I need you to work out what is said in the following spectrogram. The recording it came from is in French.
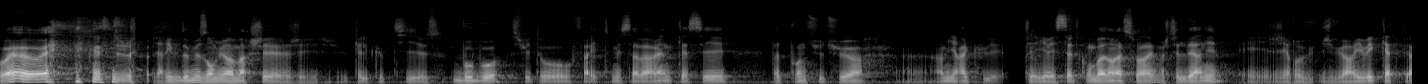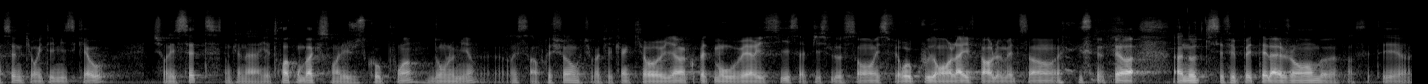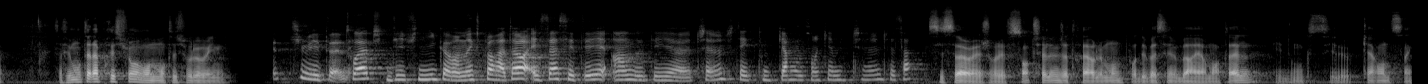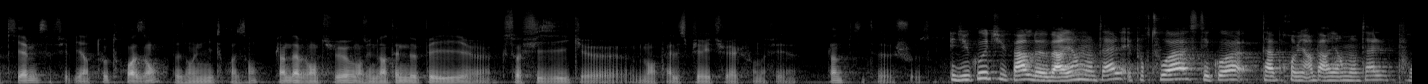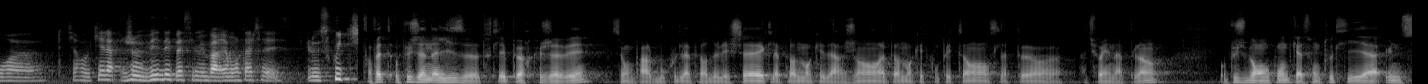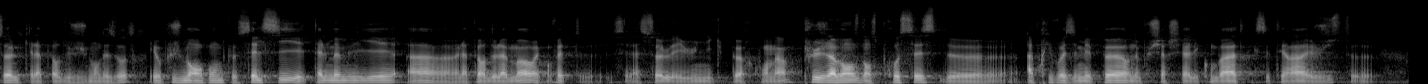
Ouais, ouais, ouais. J'arrive de mieux en mieux à marcher. J'ai eu quelques petits bobos suite au fight, mais ça va, rien de cassé, pas de point de suture, un miraculé. Il y avait sept combats dans la soirée, moi j'étais le dernier, et j'ai vu arriver quatre personnes qui ont été mises KO sur les sept. Donc il y, a, il combats qui sont allés jusqu'au point, dont le mien. Euh, ouais, c'est impressionnant, tu vois quelqu'un qui revient complètement ouvert ici, ça pisse le sang, il se fait recoudre en live par le médecin, un autre qui s'est fait péter la jambe. Enfin, c'était, euh, ça fait monter la pression avant de monter sur le ring. Tu m'étonnes. Toi, tu te définis comme un explorateur et ça, c'était un de tes euh, challenges. C'était ton 45e challenge, c'est ça? C'est ça, ouais. Je relève 100 challenges à travers le monde pour dépasser mes barrières mentales. Et donc, c'est le 45e. Ça fait bientôt 3 ans, 2 ans et demi, 3 ans. Plein d'aventures dans une vingtaine de pays, euh, que ce soit physique, euh, mental, spirituel. Enfin, on a fait plein de petites choses. Et du coup, tu parles de barrière mentale. Et pour toi, c'était quoi ta première barrière mentale pour te dire, OK, là, je vais dépasser mes barrières mentales le switch? En fait, au plus j'analyse euh, toutes les peurs que j'avais, si on parle beaucoup de la peur de l'échec, la peur de manquer d'argent, la peur de manquer de compétences, la peur, euh, tu vois, il y en a plein. Au plus je me rends compte qu'elles sont toutes liées à une seule, qui est la peur du jugement des autres. Et au plus je me rends compte que celle-ci est elle-même liée à euh, la peur de la mort et qu'en fait c'est la seule et unique peur qu'on a. Plus j'avance dans ce process de apprivoiser mes peurs, ne plus chercher à les combattre, etc. et juste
